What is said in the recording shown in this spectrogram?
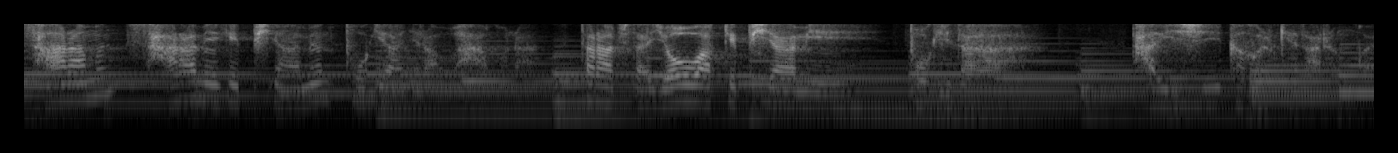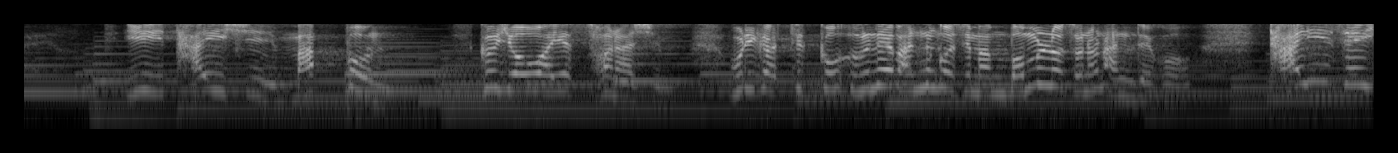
사람은 사람에게 피하면 복이 아니라 화구나. 따라합시다. 여호와께 피함이 복이다. 다윗이 그걸 깨달은 거예요. 이 다윗이 맛본 그 여호와의 선하심. 우리가 듣고 은혜 받는 것에만 머물러서는 안 되고 다윗의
